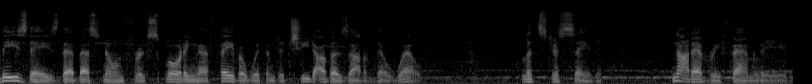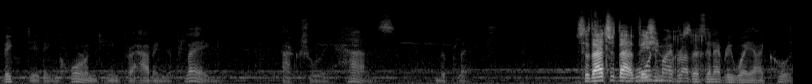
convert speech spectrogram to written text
These days, they're best known for exploiting their favor with them to cheat others out of their wealth. Let's just say that not every family evicted and quarantined for having the plague actually has the plague. So that's what I that warned vision my was. brothers in every way I could.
